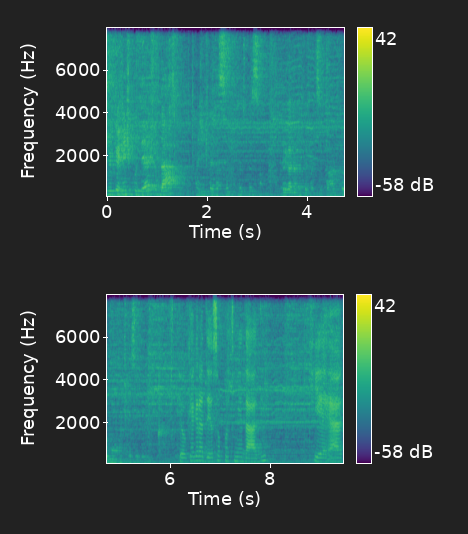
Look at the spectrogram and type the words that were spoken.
e o que a gente puder ajudar, a gente vai estar sempre à disposição. Obrigado por ter participado, foi uma honra te receber. Eu que agradeço a oportunidade, que é,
